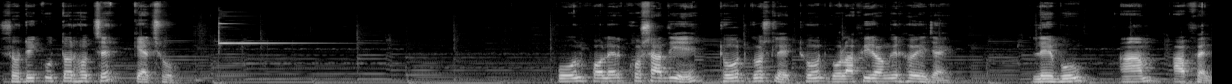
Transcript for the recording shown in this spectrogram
সঠিক উত্তর হচ্ছে কেঁচো কোন ফলের খোসা দিয়ে ঠোঁট ঘষলে ঠোঁট গোলাপি রঙের হয়ে যায়? লেবু, আম, আপেল।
